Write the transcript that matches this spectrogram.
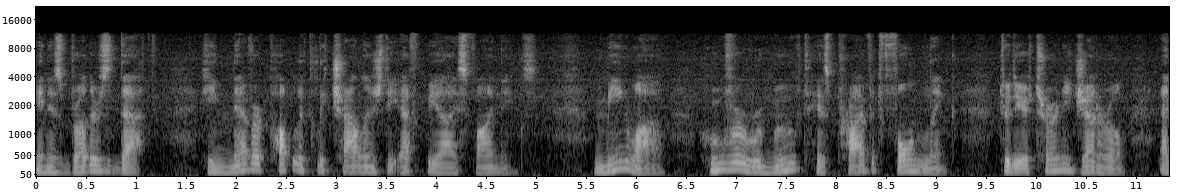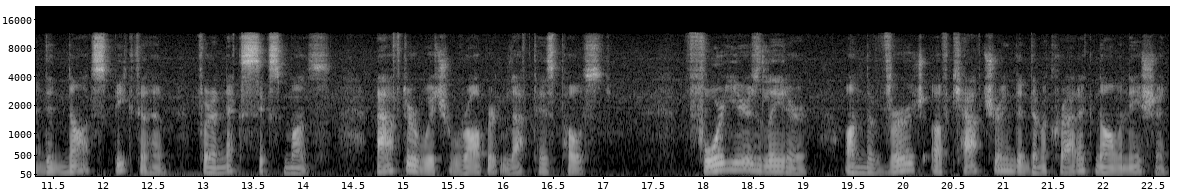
in his brother's death, he never publicly challenged the FBI's findings. Meanwhile, Hoover removed his private phone link to the Attorney General and did not speak to him for the next six months, after which Robert left his post. Four years later, on the verge of capturing the Democratic nomination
